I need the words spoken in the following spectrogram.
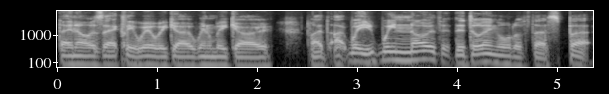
They know exactly where we go, when we go. Like I- we we know that they're doing all of this, but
